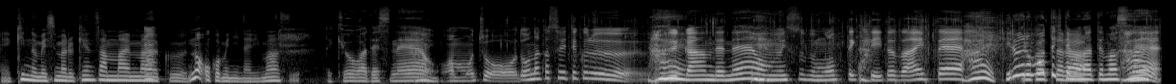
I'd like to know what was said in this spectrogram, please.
えー、金の飯丸県産米マークのお米になります。で今日はですね、はい、もうちょうどお腹空いてくる時間でね、はい、おみすぶ持ってきていただいて、はい、いろいろ持ってきてもらってますね。はい、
